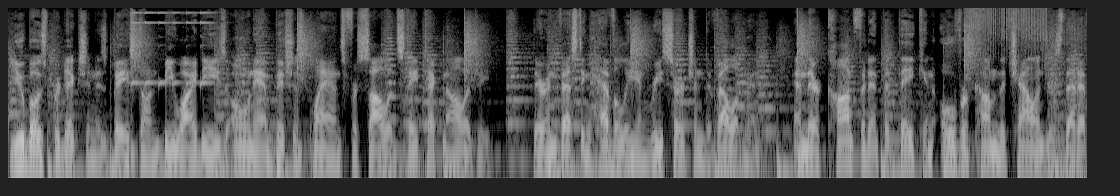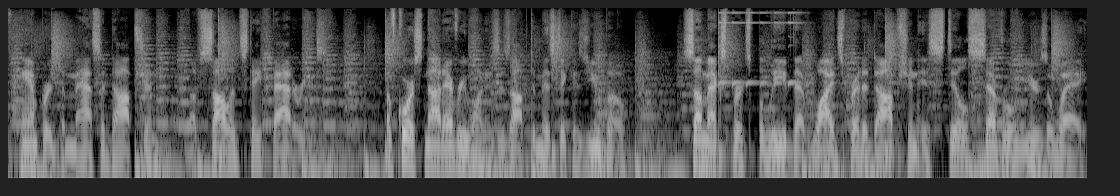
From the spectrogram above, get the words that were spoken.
Yubo's prediction is based on BYD's own ambitious plans for solid-state technology. They're investing heavily in research and development, and they're confident that they can overcome the challenges that have hampered the mass adoption of solid-state batteries. Of course, not everyone is as optimistic as Yubo. Some experts believe that widespread adoption is still several years away.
